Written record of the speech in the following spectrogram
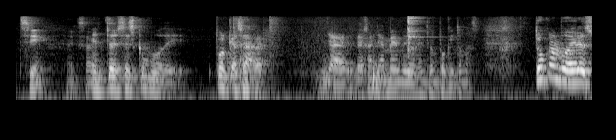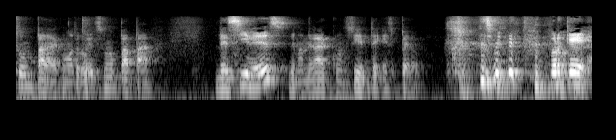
Sí, exacto. Entonces es como de. Porque, o sea, a ver, ya, deja, ya me medio un poquito más. Tú, cuando eres un padre, como te eres un papá, decides de manera consciente, espero. Porque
